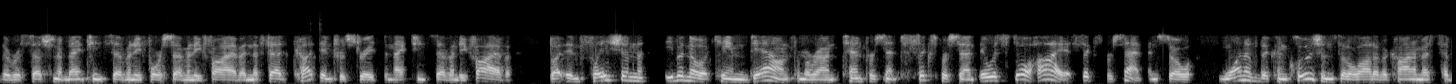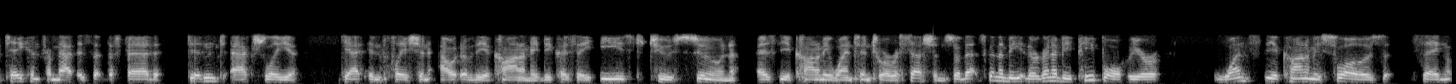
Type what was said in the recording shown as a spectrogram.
the recession of 1974-75, and the Fed cut interest rates in 1975 but inflation, even though it came down from around 10% to 6%, it was still high at 6%. And so one of the conclusions that a lot of economists have taken from that is that the Fed didn't actually get inflation out of the economy because they eased too soon as the economy went into a recession. So that's going to be there are going to be people who are once the economy slows saying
